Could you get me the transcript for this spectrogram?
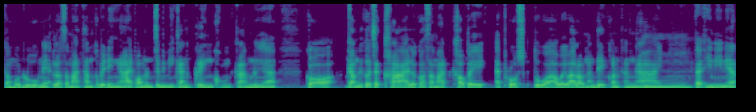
กับมดลูกเนี่ยเราสามารถทำเข้าไปได้ง่ายเพราะมันจะไม่มีการเกร็งของกล้ามเนื้อ ก็กล้ามเนื้อก็จะคลายแล้วก็สามารถเข้าไป approach ตัวอวัยวะเหล่านั้นได้ค่อนข้างง่าย แต่ทีนี้เนี่ย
